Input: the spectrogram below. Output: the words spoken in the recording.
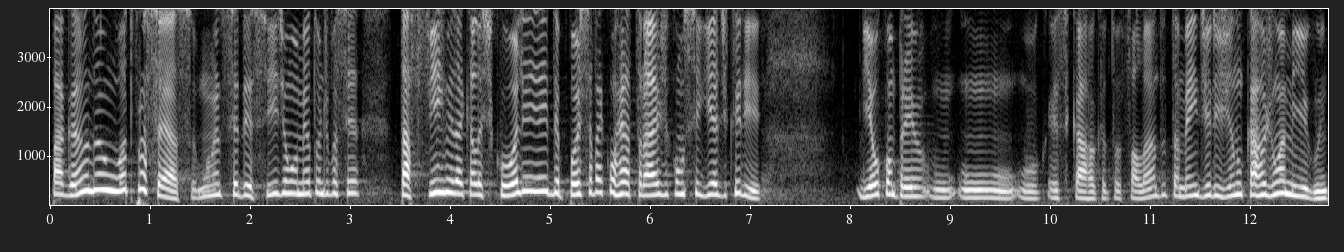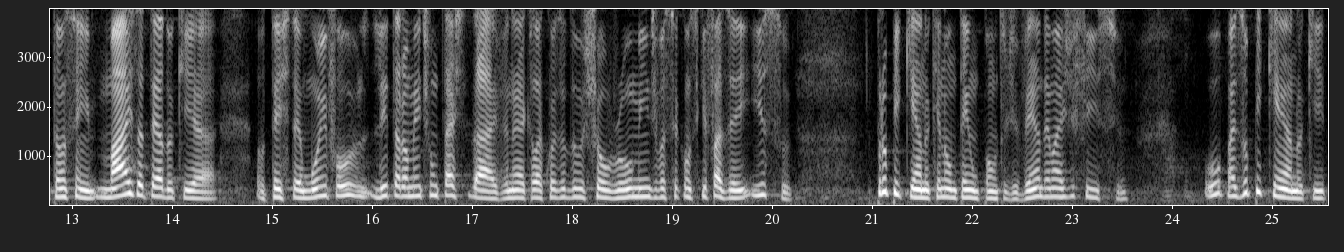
Pagando é um outro processo. O momento que você decide é um momento onde você está firme daquela escolha e depois você vai correr atrás de conseguir adquirir. E eu comprei um, um, um, esse carro que eu estou falando também dirigindo um carro de um amigo. Então, assim, mais até do que a, o testemunho, foi literalmente um test drive, né? aquela coisa do showrooming, de você conseguir fazer isso. Para o pequeno que não tem um ponto de venda, é mais difícil. O, mas o pequeno que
